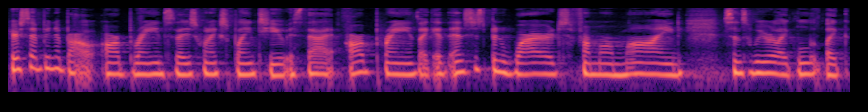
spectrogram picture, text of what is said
Here's something about our brains that I just want to explain to you is that our brains like it's just been wired from our mind since we were like like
